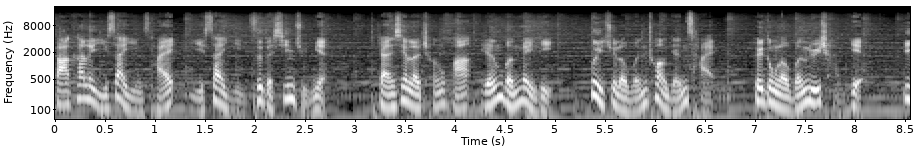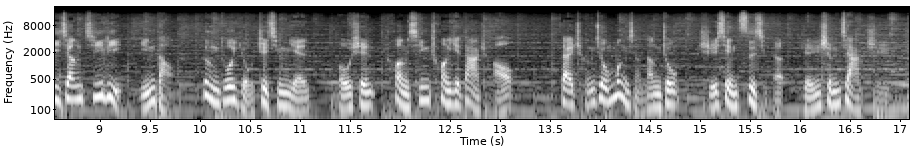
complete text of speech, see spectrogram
打开了以赛引才、以赛引资的新局面，展现了成华人文魅力。汇聚了文创人才，推动了文旅产业，必将激励引导更多有志青年投身创新创业大潮，在成就梦想当中实现自己的人生价值。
